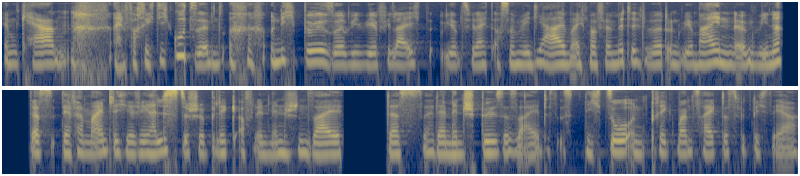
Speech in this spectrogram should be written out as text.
im Kern einfach richtig gut sind und nicht böse, wie wir vielleicht, wie uns vielleicht auch so medial manchmal vermittelt wird und wir meinen irgendwie, ne, dass der vermeintliche realistische Blick auf den Menschen sei, dass der Mensch böse sei. Das ist nicht so und Bregmann zeigt das wirklich sehr,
